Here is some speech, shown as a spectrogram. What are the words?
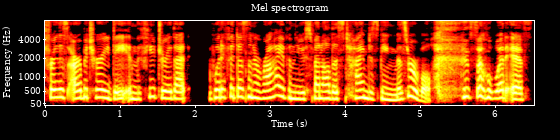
for this arbitrary date in the future that what if it doesn't arrive and you spend all this time just being miserable? so what if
